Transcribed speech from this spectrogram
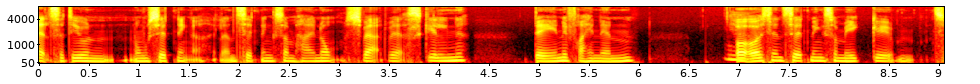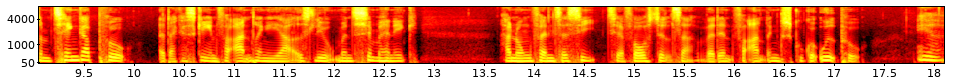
Altså, det er jo en, nogle sætninger, eller en sætning, som har enormt svært ved at skille dagene fra hinanden. Ja. Og også en sætning, som ikke øh, som tænker på, at der kan ske en forandring i jeres liv, men simpelthen ikke har nogen fantasi til at forestille sig, hvad den forandring skulle gå ud på. Ja,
